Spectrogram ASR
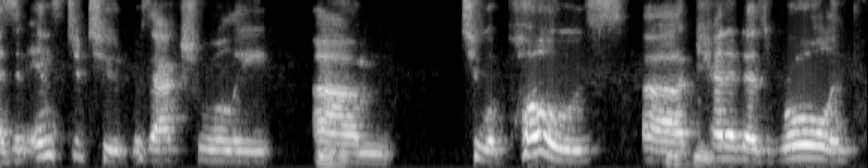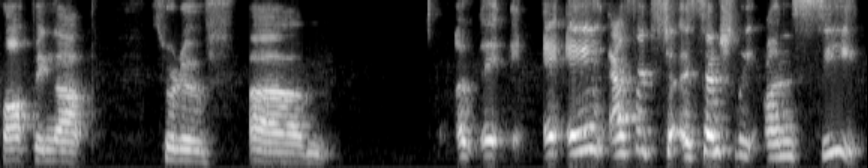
as an institute was actually. Um, to oppose uh, mm-hmm. Canada's role in propping up sort of um, efforts to essentially unseat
